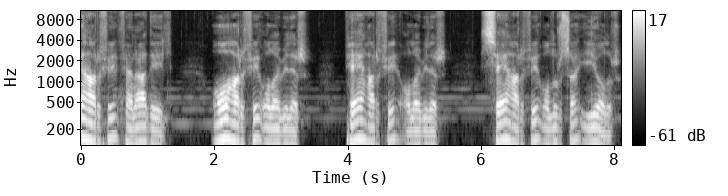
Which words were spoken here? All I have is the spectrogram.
harfi fena değil. O harfi olabilir. P harfi olabilir. S harfi olursa iyi olur.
